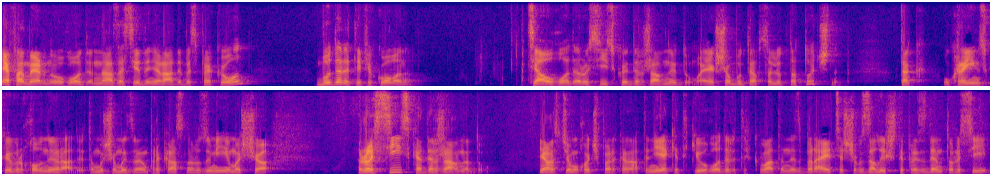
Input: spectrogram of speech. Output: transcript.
ефемерну угоду на засіданні Ради безпеки ООН, буде ратифікована ця угода Російської Державної Думи. А якщо бути абсолютно точним, так Української Верховної Ради, тому що ми з вами прекрасно розуміємо, що Російська Державна Дума, я вас в цьому хочу переконати, ніякі такі угоди ратифікувати не збирається, щоб залишити президенту Росії,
